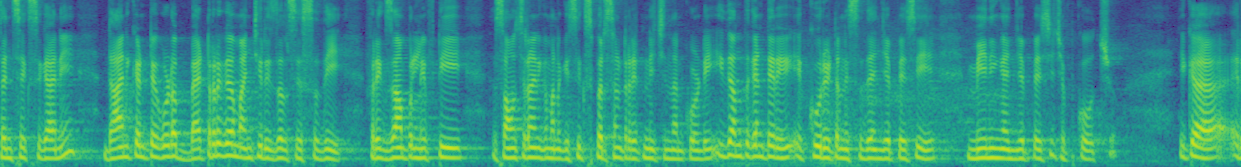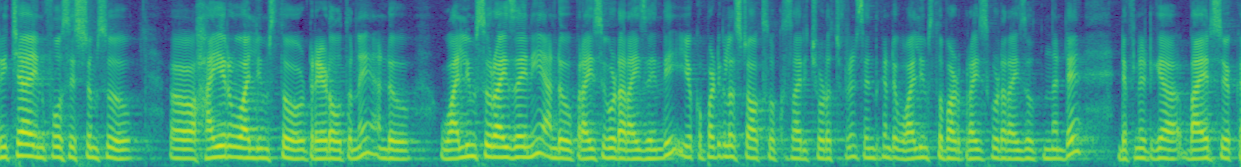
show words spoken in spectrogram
సెన్సెక్స్ కానీ దానికంటే కూడా బెటర్గా మంచి రిజల్ట్స్ ఇస్తుంది. ఫర్ ఎగ్జాంపుల్ నిఫ్టీ సంవత్సరానికి మనకి సిక్స్ పర్సెంట్ రిటర్న్ ఇచ్చింది అనుకోండి ఇది అంతకంటే ఎక్కువ రిటర్న్ ఇస్తుంది అని చెప్పేసి మీనింగ్ అని చెప్పేసి చెప్పుకోవచ్చు. ఇక రిచా ఇన్ఫో సిస్టమ్స్ హయ్యర్ వాల్యూమ్స్తో ట్రేడ్ అవుతున్నాయి. అండ్ వాల్యూమ్స్ రైజ్ అయినాయి అండ్ ప్రైస్ కూడా రైజ్ అయింది. ఈ యొక్క పర్టికులర్ స్టాక్స్ ఒకసారి చూడొచ్చు ఫ్రెండ్స్. ఎందుకంటే వాల్యూమ్స్తో పాటు ప్రైస్ కూడా రైజ్ అవుతుందంటే డెఫినెట్గా బయర్స్ యొక్క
